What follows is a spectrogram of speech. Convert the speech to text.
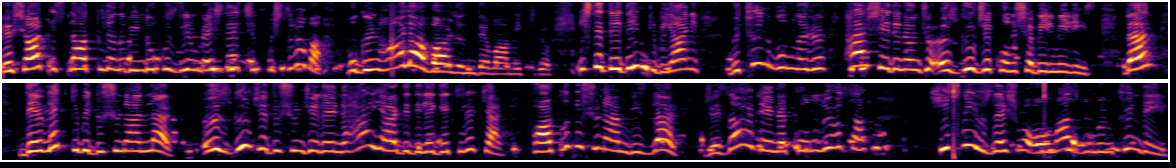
ve şart islahat planı 1925'te çıkmıştır ama bugün hala varlığını devam ettiriyor. İşte dediğim gibi yani bütün bunları her şeyden önce özgürce konuşabilmeliyiz. Ben devlet gibi düşünenler özgürce düşüncelerini her yerde dile getirirken farklı düşünen bizler cezaevlerine konuluyorsak hiçbir yüzleşme olmaz bu mümkün değil.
